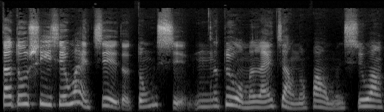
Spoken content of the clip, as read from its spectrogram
那都是一些外界的东西。嗯，那对我们来讲的话，我们希望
